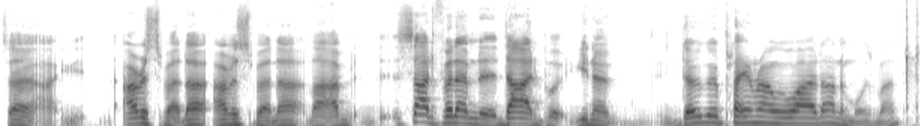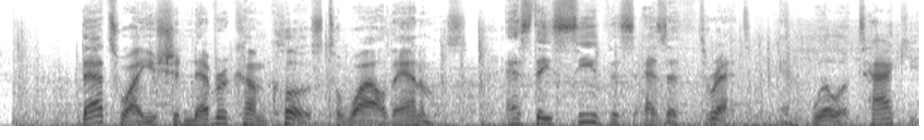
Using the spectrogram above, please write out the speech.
So I, I respect that. I respect that. Like, I'm sad for them that died, but you know, don't go playing around with wild animals, man. That's why you should never come close to wild animals, as they see this as a threat and will attack you,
